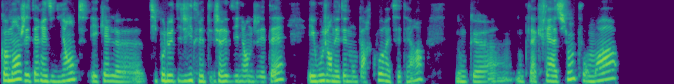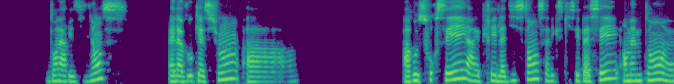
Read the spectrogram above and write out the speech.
comment j'étais résiliente et quelle euh, typologie de résiliente j'étais et où j'en étais de mon parcours, etc. Donc, euh, donc la création, pour moi, dans la résilience, elle a vocation à, à ressourcer, à créer de la distance avec ce qui s'est passé. En même temps, euh,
